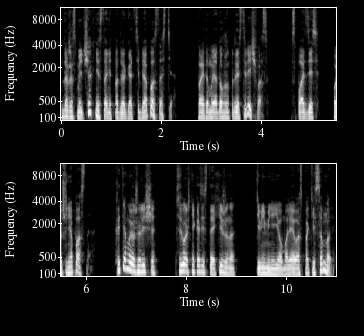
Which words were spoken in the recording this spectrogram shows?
даже смельчак не станет подвергать себя опасности. Поэтому я должен предостеречь вас. Спать здесь очень опасно. Хотя мое жилище всего лишь неказистая хижина, тем не менее я умоляю вас пойти со мной.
